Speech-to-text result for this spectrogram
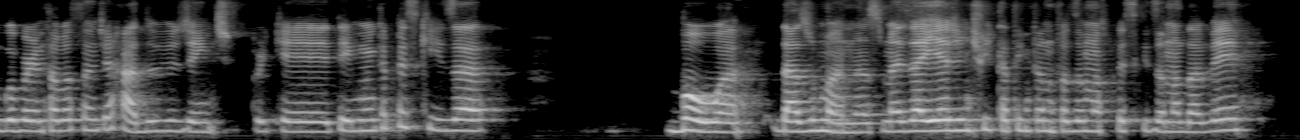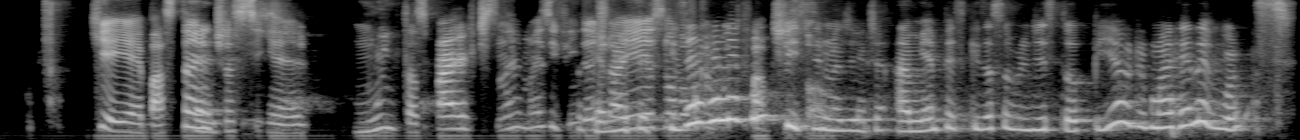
O governo tá bastante errado, viu, gente? Porque tem muita pesquisa boa das humanas, mas aí a gente fica tentando fazer umas pesquisas nada a ver. Que é bastante, É. assim, é muitas partes, né? Mas enfim, Porque deixa aí, pesquisa é relevantíssima, gente. A minha pesquisa sobre distopia é de uma relevância.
